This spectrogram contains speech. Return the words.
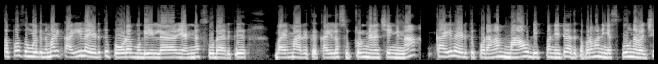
சப்போஸ் உங்களுக்கு இந்த மாதிரி கையில எடுத்து போட முடியல எண்ணெய் சூடா இருக்கு பயமா இருக்கு. கையில சுற்றும்னு நினைச்சீங்கன்னா கையில எடுத்து போடாம மாவு டிப் பண்ணிட்டு அதுக்கப்புறமா நீங்க ஸ்பூனை வச்சு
